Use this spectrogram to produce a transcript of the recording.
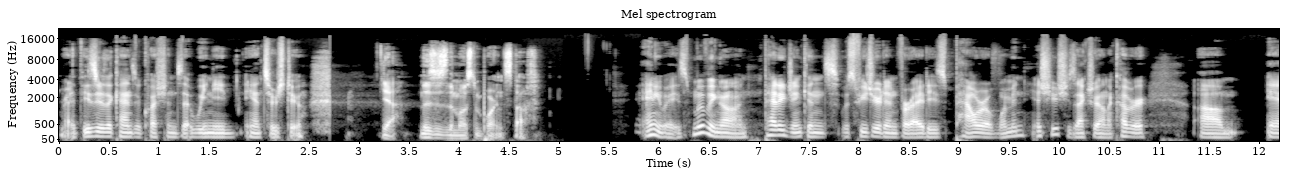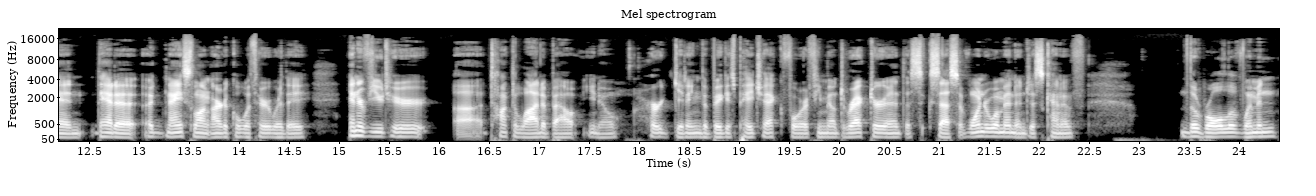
Right. These are the kinds of questions that we need answers to. Yeah, this is the most important stuff. Anyways, moving on. Patty Jenkins was featured in Variety's Power of Women issue. She's actually on the cover. Um, and they had a, a, nice long article with her where they interviewed her, uh, talked a lot about, you know, her getting the biggest paycheck for a female director and the success of Wonder Woman and just kind of the role of women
